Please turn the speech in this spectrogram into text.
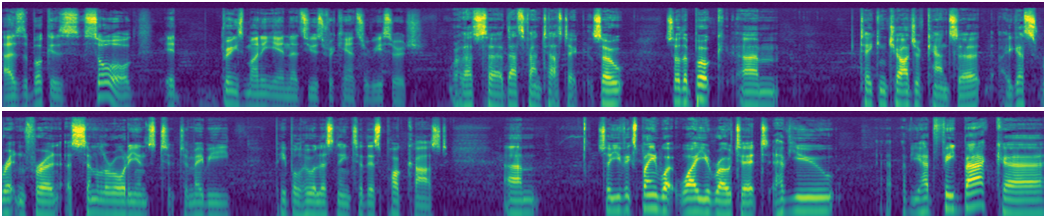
as the book is sold, it brings money in that's used for cancer research. Well, that's uh, that's fantastic. So, so the book, um, taking charge of cancer, I guess written for a, a similar audience to, to, maybe people who are listening to this podcast. Um, so you've explained what, why you wrote it. Have you have you had feedback? Uh,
